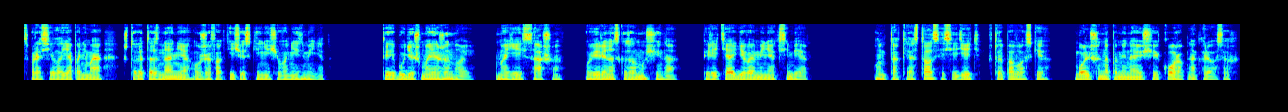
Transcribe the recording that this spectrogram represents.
спросила я, понимая, что это знание уже фактически ничего не изменит. «Ты будешь моей женой, моей Саше», – уверенно сказал мужчина, перетягивая меня к себе. Он так и остался сидеть в той повозке, больше напоминающей короб на колесах.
